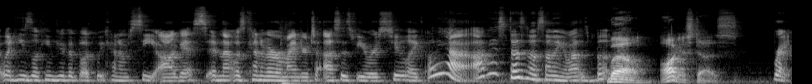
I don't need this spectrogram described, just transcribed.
when he's looking through the book, we kind of see August, and that was kind of a reminder to us as viewers too. Like, oh yeah, August does know something about this book, Well, August does. right?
